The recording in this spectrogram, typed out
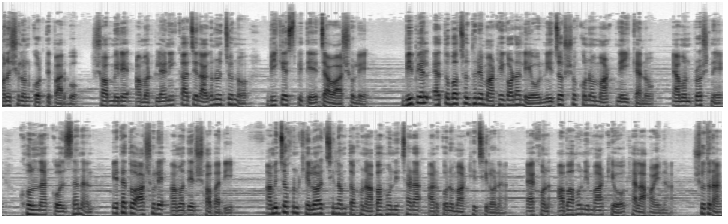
অনুশীলন করতে পারব। সব মিলে আমার প্ল্যানিং কাজে লাগানোর জন্য বিকেএসপিতে যাওয়া আসলে। বিপিএল এত বছর ধরে মাঠে গড়ালেও নিজস্ব কোনো মাঠ নেই কেন? এমন প্রশ্নে খুলনা কোচ জানান, এটা তো আসলে আমাদের সবারই। আমি যখন খেলোয়াড় ছিলাম তখন আবাহনী ছাড়া আর কোনো মাঠই ছিল না। এখন আবাহনী মাঠেও খেলা হয় না। সুতরাং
